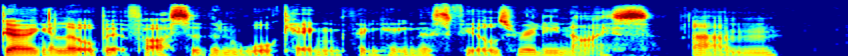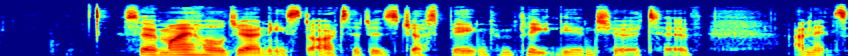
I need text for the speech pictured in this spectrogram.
going a little bit faster than walking, thinking this feels really nice. Um, so my whole journey started as just being completely intuitive. And it's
